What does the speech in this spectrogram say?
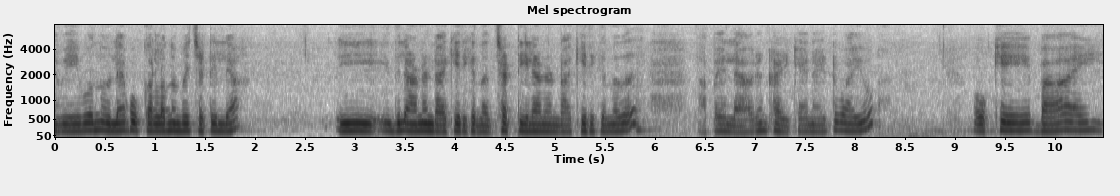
വേവൊന്നുമില്ല കുക്കറിലൊന്നും വെച്ചിട്ടില്ല. ഈ ഇതിലാണ് ഉണ്ടാക്കിയിരിക്കുന്നത് ചട്ടിയിലാണ് ഉണ്ടാക്കിയിരിക്കുന്നത്. അപ്പോൾ എല്ലാവരും കഴിക്കാനായിട്ട് വായോ. ഓക്കേ ബായ്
